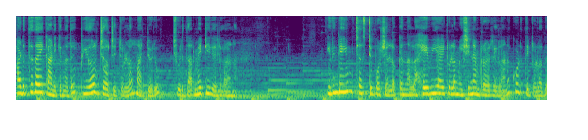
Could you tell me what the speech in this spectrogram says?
അടുത്തതായി കാണിക്കുന്നത് പ്യുവർ ജോർജറ്റുള്ള മറ്റൊരു ചുരിദാർ മെറ്റീരിയലുകളാണ്. ഇതിന്റെയും ചെസ്റ്റ് പോർഷനിലൊക്കെ നല്ല ഹെവി ആയിട്ടുള്ള മെഷീൻ എംബ്രോയ്ഡറികളാണ് കൊടുത്തിട്ടുള്ളത്.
